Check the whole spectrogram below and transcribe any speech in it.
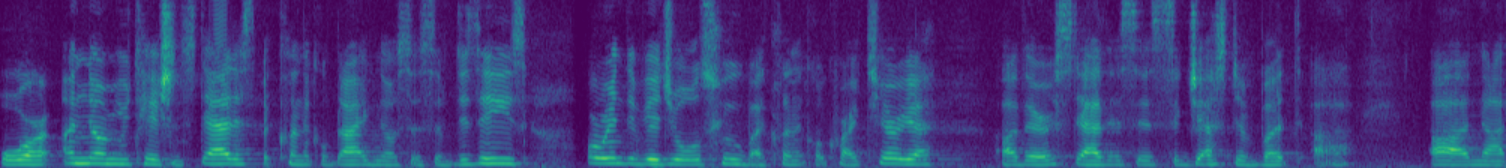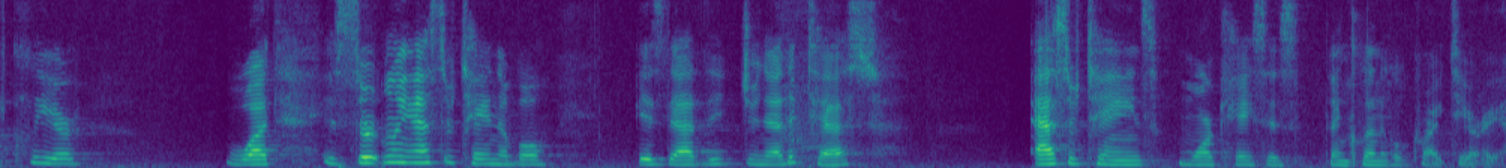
or unknown mutation status but clinical diagnosis of disease, or individuals who, by clinical criteria, uh, their status is suggestive but uh, uh, not clear. What is certainly ascertainable is that the genetic test ascertains more cases than clinical criteria.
